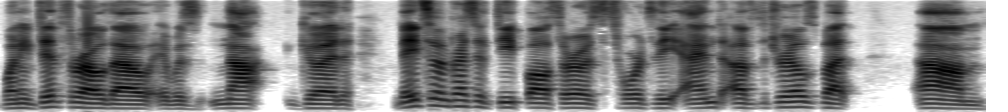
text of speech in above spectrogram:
When he did throw, though, it was not good. Made some impressive deep ball throws towards the end of the drills, but um,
